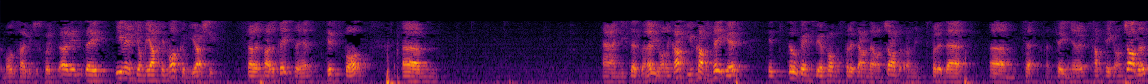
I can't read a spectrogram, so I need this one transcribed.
the Mordechai we just quoted earlier today, even if you're Miyachim Mokum, you actually set aside a place for him, his spot, um, and you said whenever you want to come, you come and take it, it's still going to be a problem to put it down there on Shabbat, I mean, to put it there um, to, and say, you know, come take it on Shabbat,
